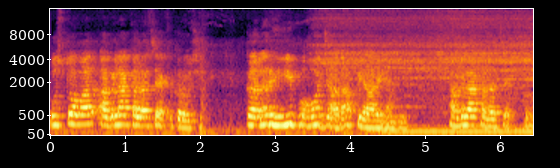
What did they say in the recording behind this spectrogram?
ਉਸ ਤੋਂ ਬਾਅਦ ਅਗਲਾ ਕਲਰ ਚੈੱਕ ਕਰੋ ਜੀ। ਕਲਰ ਹੀ ਬਹੁਤ ਜ਼ਿਆਦਾ ਪਿਆਰੇ ਆ ਜੀ। ਅਗਲਾ ਕਲਰ ਚੈੱਕ ਕਰੋ।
